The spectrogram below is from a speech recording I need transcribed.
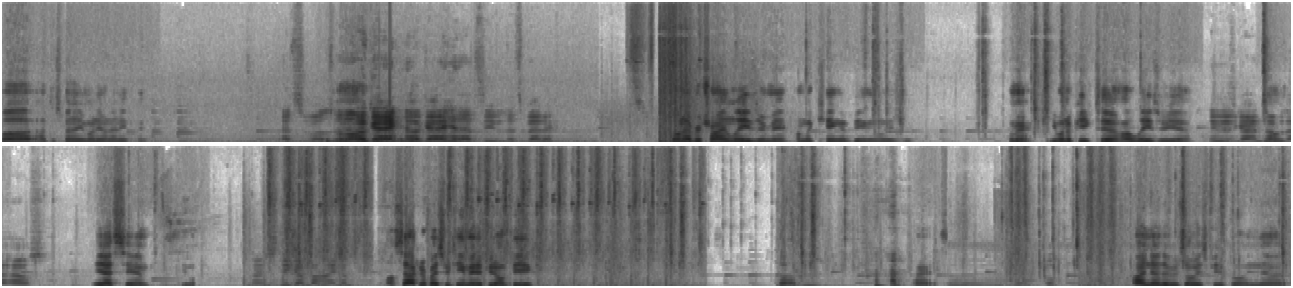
uh, have to spend any money on anything. That's well. Okay, okay, that's that's better. Don't ever try and laser me. I'm the king of being lazy. Come here. You want to peek too? I'll laser you. I think there's a guy on top One. of the house. Yeah, I see him. You, I sneak up behind him. I'll sacrifice your teammate if you don't peek. Tough. Alright. Okay. Oh, I know there was always people. I knew it.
